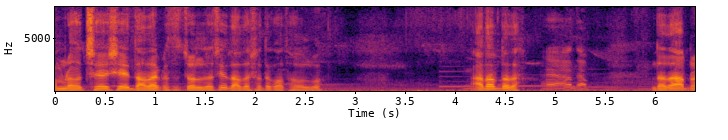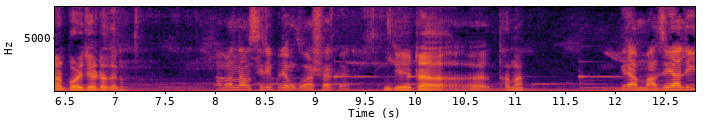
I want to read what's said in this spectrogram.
আমরা হচ্ছে সেই দাদার কাছে চলে যাচ্ছি দাদার সাথে কথা বলব। আদাব দাদা। হ্যাঁ আদাব। দাদা আপনার পরিচয়টা দেন। আমার নাম শ্রী প্রেম কুমার সরকার। যে এটা থানা? গ্রাম মাঝি আলী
